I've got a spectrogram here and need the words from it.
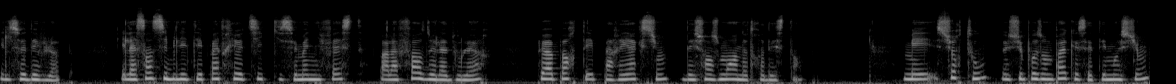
ils se développent, et la sensibilité patriotique qui se manifeste par la force de la douleur peut apporter par réaction des changements à notre destin. Mais surtout, ne supposons pas que cette émotion,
